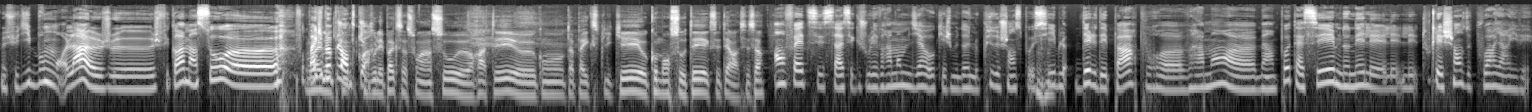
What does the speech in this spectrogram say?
je me suis dit bon là euh, je, je fais quand même un saut euh... faut pas que je me plante tu, quoi tu voulais pas que ça soit un saut euh, raté euh, qu'on t'a pas expliqué comment sauter etc c'est ça? En fait c'est ça c'est que je voulais vraiment me dire ok je me donne le plus de chances possible mhm. dès le départ pour vraiment ben, potasser me donner les, les, toutes les chances de pouvoir y arriver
